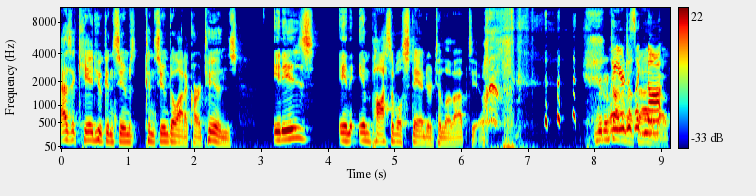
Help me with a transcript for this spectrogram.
as a kid who consumes consumed a lot of cartoons, it is an impossible standard to live up to. we don't Well, you're about just, like, not- enough.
